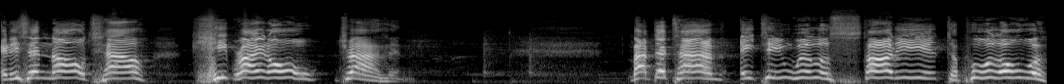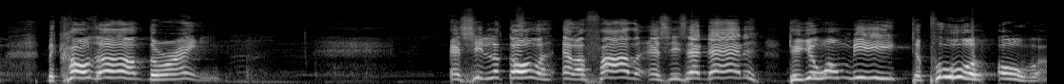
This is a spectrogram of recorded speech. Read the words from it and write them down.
And he said, No, child, keep right on driving. About that time, 18 wheelers started to pull over because of the rain. And she looked over at her father and she said, Daddy, do you want me to pull over?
